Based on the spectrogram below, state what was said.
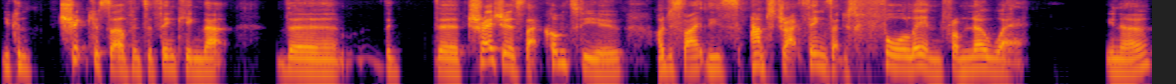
you can trick yourself into thinking that the the treasures that come to you are just like these abstract things that just fall in from nowhere, you know?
